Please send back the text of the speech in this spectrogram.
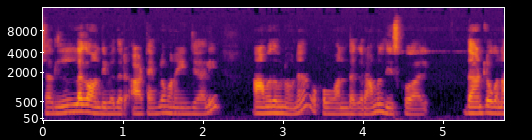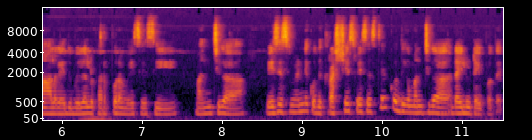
చల్లగా ఉంది వెదర్ ఆ టైంలో మనం ఏం చేయాలి? ఆముదం నూనె ఒక వంద గ్రాములు తీసుకోవాలి. దాంట్లో ఒక నాలుగైదు బిళ్ళలు కర్పూరం వేసేసి మంచిగా వేసేసి వెంటనే కొద్దిగా క్రష్ చేసి వేసేస్తే కొద్దిగా మంచిగా డైల్యూట్ అయిపోతాయి.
